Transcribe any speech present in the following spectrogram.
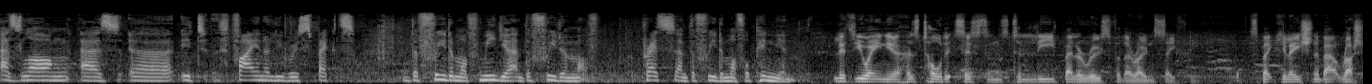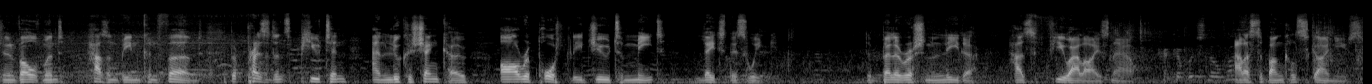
as long as uh, it finally respects the freedom of media and the freedom of press and the freedom of opinion. Lithuania has told its citizens to leave Belarus for their own safety. Speculation about Russian involvement hasn't been confirmed, but Presidents Putin and Lukashenko are reportedly due to meet later this week. The Belarusian leader has few allies now. Alistair Bunkall, Sky News.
